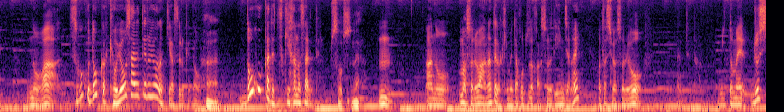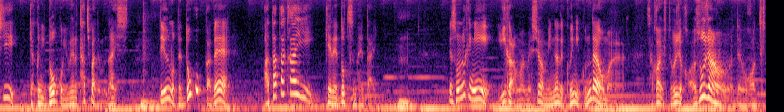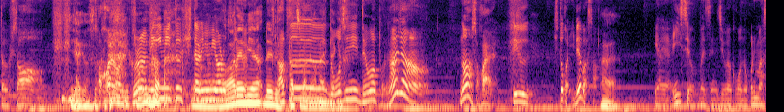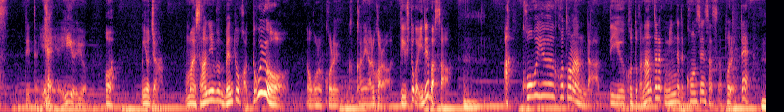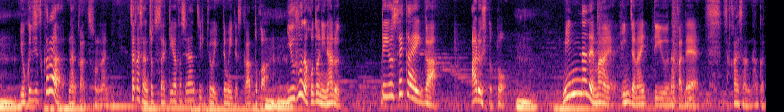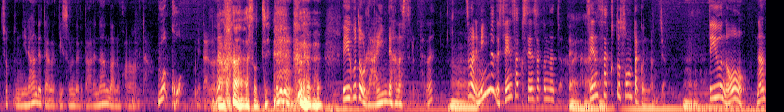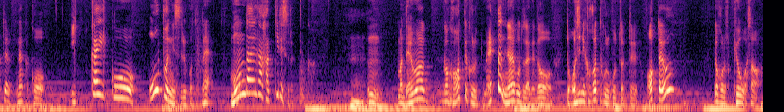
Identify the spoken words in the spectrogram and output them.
のはすごくどっか許容されてるような気がするけど、はい、どこかで突き放されてるそうですね。うん。あのまあそれはあなたが決めたことだからそれでいいんじゃない？私はそれをなんて言うんだろう認めるし逆にどうこう言える立場でもないし、っていうのってどこかで温かいけれど冷たい。うんでその時に「いいからお前飯はみんなで食いに行くんだよお前。酒井一人じゃかわいそうじゃん。電話かかってきた時さ。いやいやそ酒井はいくら右耳と左耳あるって言ったあれ見られる二立場ではないんだけど。つ同時に電話取れないじゃん。なあ酒井っていう人がいればさはい。いやいやいいっすよ別に自分はここ残りますって言ってもいやいやいいよいいよ。おいみおちゃんお前3人分弁当買ってこいよ俺これ金やるからっていう人がいればさ、あこういうことなんだっていうことがなんとなくみんなでコンセンサスが取れてうん。翌日からなんかその何酒井さんちょっと先私ランチ今日行ってもいいですか？とかうんうん。いうふうなことになるっていう世界がある人とうんみんなでまあいいんじゃないっていう中で酒井さんなんかちょっと睨んでたような気するんだけどあれ何なのかなみたいな。うわ怖っみたいなね。そっち。っていうことを LINE で話するみたいなね。うん。つまりみんなで詮索詮索になっちゃってはいはいはい。詮索と忖度になっちゃう。っていうのをなんてなんかこう一回こうオープンにすることで問題がはっきりするっていうか。うん。うん。まあ電話がかかってくるってめったにないことだけど同時にかかってくることだってあったよ。だから今日はさ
